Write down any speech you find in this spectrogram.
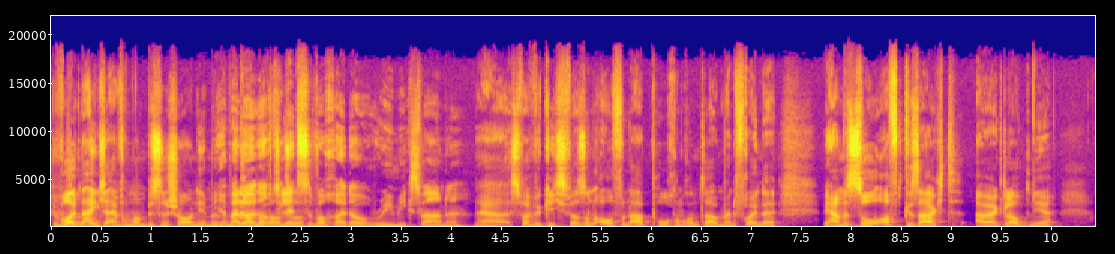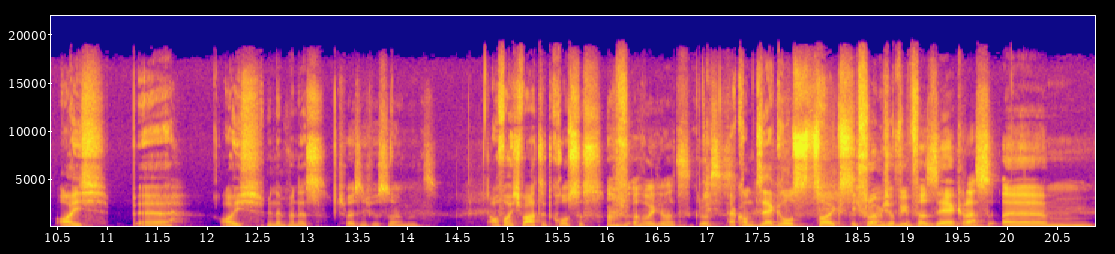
Wir wollten eigentlich einfach mal ein bisschen schauen hier mit Ja, dem weil halt auch die und letzte Woche halt auch Remix war, ne? So. Ja, es war wirklich, es war so ein Auf und Ab, hoch und runter. Aber meine Freunde, wir haben es so oft gesagt, aber glaubt mir, euch, äh, euch, wie nennt man das? Ich weiß nicht, was du sagen willst. Auf euch wartet Großes. Aber ich war jetzt großes. Da kommt sehr großes Zeugs. Ich freue mich auf jeden Fall sehr krass ähm,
